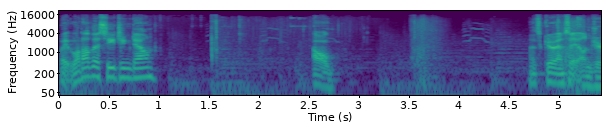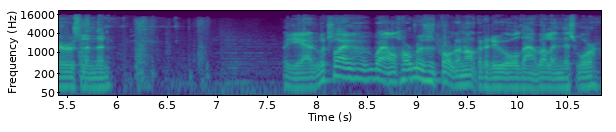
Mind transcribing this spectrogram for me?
Wait, what are they sieging down? Oh. Let's go and say on Jerusalem, then. But yeah, it looks like, well, Hormuz is probably not going to do all that well in this war.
